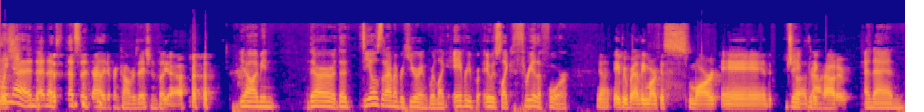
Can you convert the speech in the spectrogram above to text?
Which- yeah, and, and that's that's an entirely different conversation. But yeah. you know, I mean, there are the deals that I remember hearing were like Avery. It was like three of the four, Yeah, Avery Bradley, Marcus Smart, and Jake uh, Jake Crowder. And then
